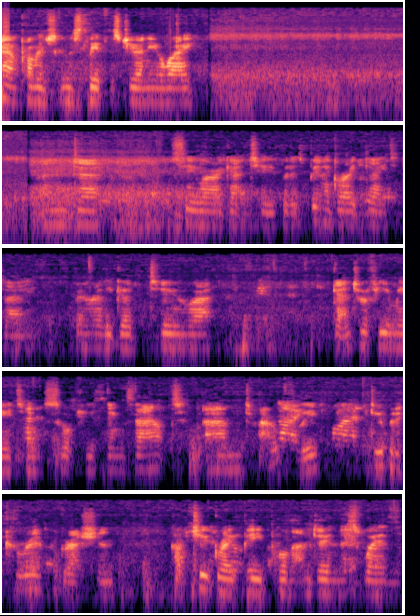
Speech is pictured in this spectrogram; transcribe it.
I'm probably just going to sleep this journey away and uh, see where I get to. But it's been a great day today. It's been really good to uh, get into a few meetings, sort a few things out, and hopefully do a bit of career progression. Got two great people that I'm doing this with,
